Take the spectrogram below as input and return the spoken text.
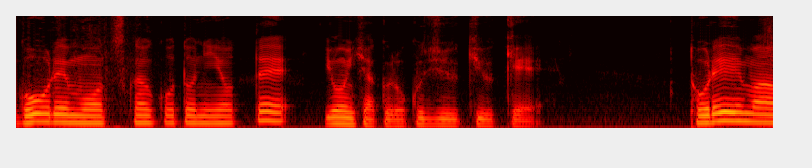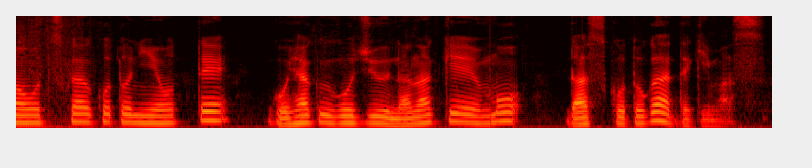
ゴーレムを使うことによって 469K トレーマーを使うことによって 557K も出すことができます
